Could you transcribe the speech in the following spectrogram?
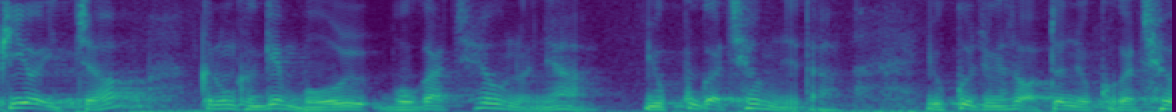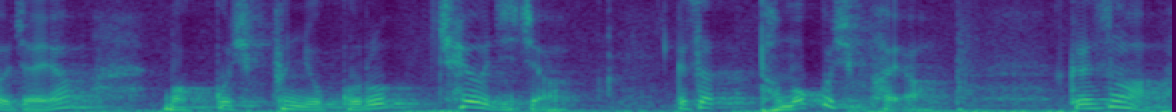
비어 있죠. 그럼 그게 뭘 뭐가 채우느냐? 욕구가 채웁니다. 욕구 중에서 어떤 욕구가 채워져요? 먹고 싶은 욕구로 채워지죠. 그래서 더 먹고 싶어요. 그래서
